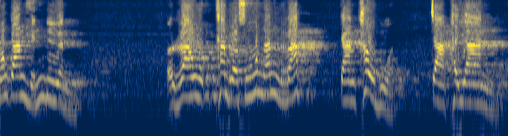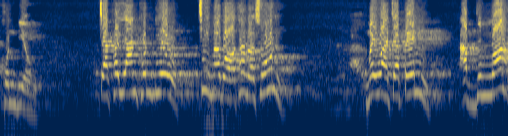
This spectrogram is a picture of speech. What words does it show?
ของการเห็นเดือน เราท่านรอซูลนั้นรับการเข้าบวชจากพยานคนเดียว จากพยานคนเดียวที่มาบอกท่านรอซูล ไม่ว่าจะเป็นอับดุลลอฮ์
